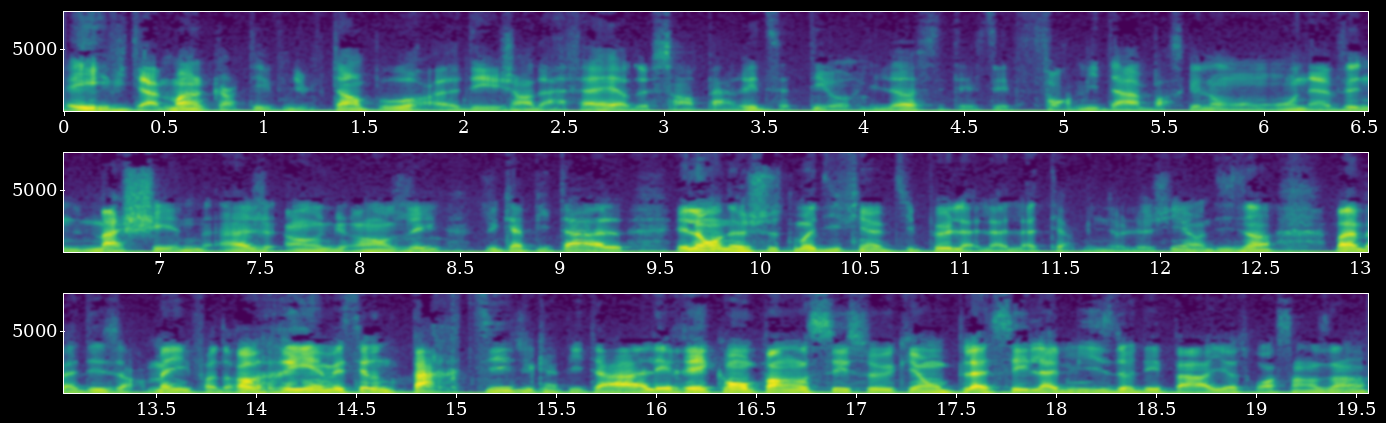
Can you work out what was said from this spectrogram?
Et évidemment, quand est venu le temps pour euh, des gens d'affaires de s'emparer de cette théorie-là, c'était formidable parce que là, on, avait une machine à engranger du capital. Et là, on a juste modifié un petit peu la, terminologie en disant, ben, ben, désormais, il faudra réinvestir une partie du capital et récompenser ceux qui ont placé la mise de départ il y a 300 ans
